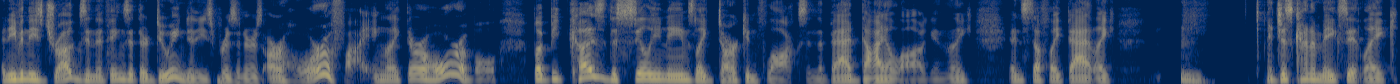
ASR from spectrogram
and even these drugs and the things that they're doing to these prisoners are horrifying like they're horrible. But because the silly names like darkenfloxx and the bad dialogue and like and stuff like that like it just kind of makes it like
